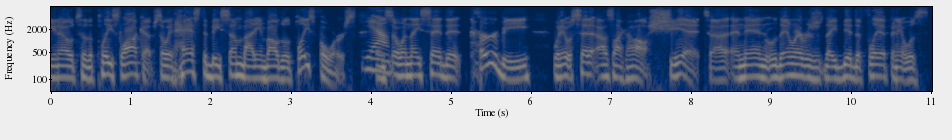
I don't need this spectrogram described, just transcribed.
you know, to the police lockup. So it has to be somebody involved with the police force. Yeah. And so when they said that Kirby, when it was said, I was like, oh shit. Uh, and then then whenever they did the flip and it was,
